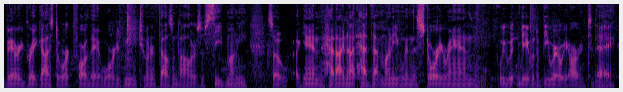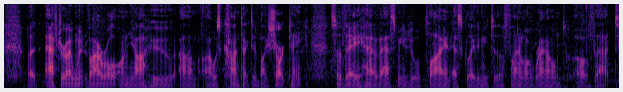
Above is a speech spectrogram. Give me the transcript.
Very great guys to work for. They awarded me $200,000 of seed money. So again, had I not had that money when this story ran, we wouldn't be able to be where we are today. But after I went viral on Yahoo, um, I was contacted by Shark Tank. So they have asked me to apply and escalated me to the final round of that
